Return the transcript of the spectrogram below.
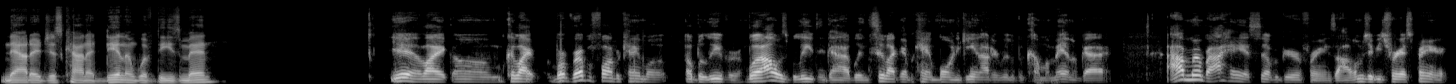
now they're just kind of dealing with these men? Yeah, like um, cause like right before I became a, a believer, well, I always believed in God, but until like I became born again, I didn't really become a man of God. I remember I had several girlfriends. I'm just be transparent,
